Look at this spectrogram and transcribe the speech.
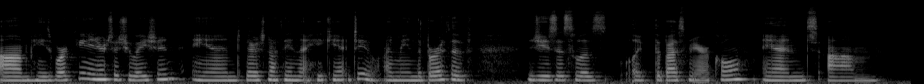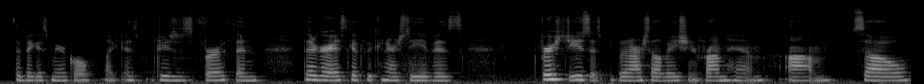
um, he's working in your situation, and there's nothing that he can't do. I mean, the birth of Jesus was like the best miracle, and um, the biggest miracle, like is Jesus' birth, and the greatest gift we can receive is first Jesus, but then our salvation from Him. Um, so,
